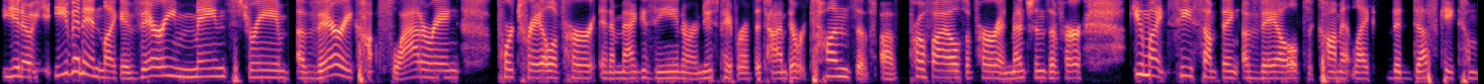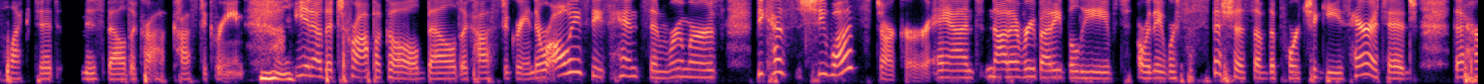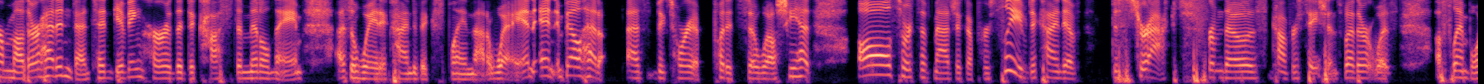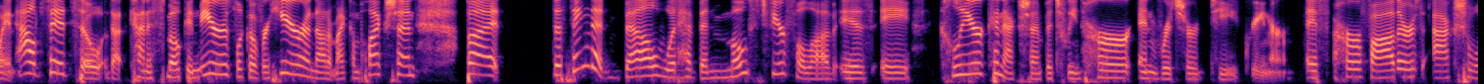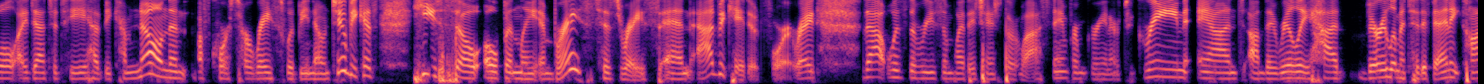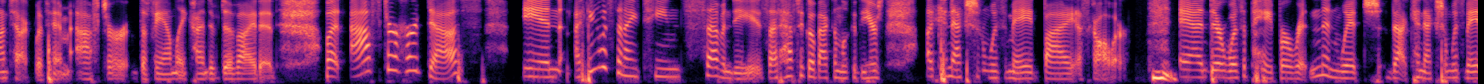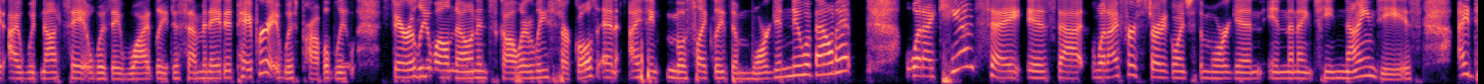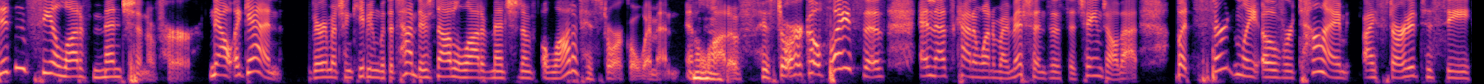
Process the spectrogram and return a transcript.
You know, even in like a very mainstream, a very flattering portrayal of her in a magazine or a newspaper of the time, there were tons of, of profiles of her and mentions of her. You might see something, a veiled comment like the dusky complected Ms. Belle de Costa Greene, mm-hmm. you know, the tropical Belle de Costa Greene. There were always these hints and rumors because she was darker and not everybody believed or they were suspicious of the Portuguese heritage that her mother had invented, giving her the de Costa middle name as a way to kind of explain that away. And, and Belle had, as Victoria put it so well, she had all sorts of magic up her sleeve to kind of distract from those conversations, whether it was a flamboyant outfit, so that kind of smoke and mirrors, look over here and not at my complexion. But the thing that Belle would have been most fearful of is a clear connection between her and Richard T. Greener. If her father's actual identity had become known, then of course her race would be known too, because he so openly embraced his race and advocated for it, right? That was the reason why they changed their last name from Greener to Greene. And um, they really had very limited, if any, contact with him after the family kind of divided. But after her death, in I think it was the 1970s. I'd have to go back and look at the years. A connection was made by a scholar. Mm-hmm. And there was a paper written in which that connection was made. I would not say it was a widely disseminated paper. It was probably fairly well known in scholarly circles. And I think most likely the Morgan knew about it. What I can say is that when I first started going to the Morgan in the 1990s, I didn't see a lot of mention of her. Now, again, very much in keeping with the time, there's not a lot of mention of a lot of historical women in mm-hmm. a lot of historical places. And that's kind of one of my missions is to change all that. But certainly over time, I started to see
